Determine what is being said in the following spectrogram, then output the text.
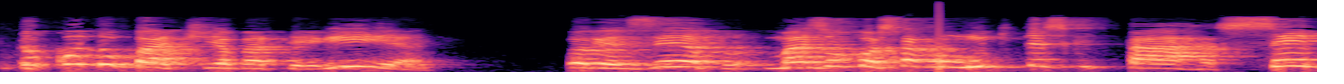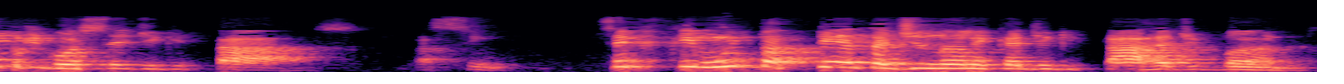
Então, quando eu bati a bateria, por exemplo, mas eu gostava muito das guitarras, sempre gostei de guitarras. Assim, sempre fiquei muito atento à dinâmica de guitarra de banda.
